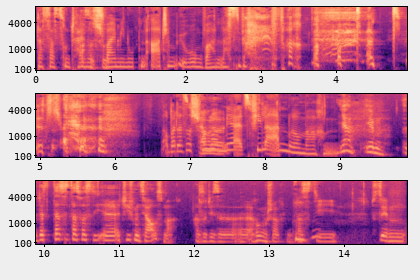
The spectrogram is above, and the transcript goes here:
Dass das zum Teil Das nur ist schon- zwei Minuten Atemübung waren, lassen wir einfach mal unter den Tisch. Aber das ist schon Aber- mal mehr als viele andere machen. Ja, eben. Das, das ist das, was die äh, Achievements ja ausmacht. Also diese äh, Errungenschaften. Dass die, dass du eben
